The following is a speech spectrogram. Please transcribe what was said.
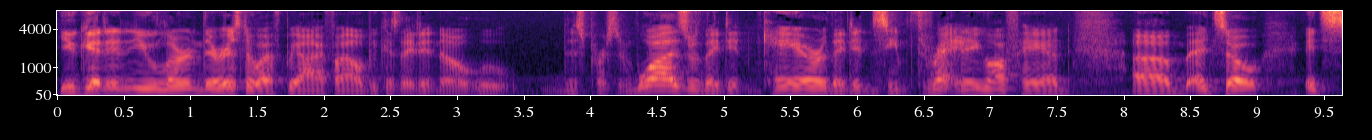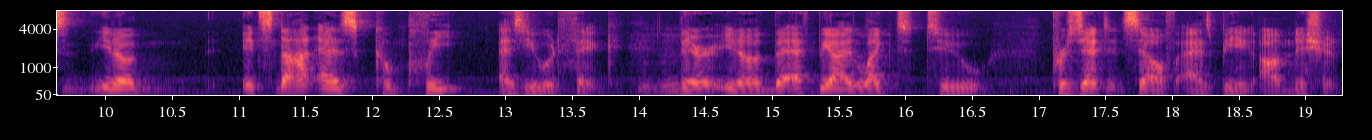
You get in, and you learn there is no FBI file because they didn't know who this person was, or they didn't care, or they didn't seem threatening offhand. Um, and so it's you know it's not as complete as you would think. Mm-hmm. There, you know, the FBI liked to present itself as being omniscient,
